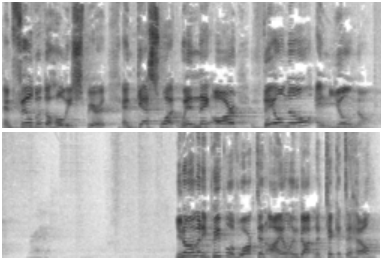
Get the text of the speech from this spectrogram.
and filled with the Holy Spirit. And guess what? When they are, they'll know and you'll know. You know how many people have walked an aisle and gotten a ticket to hell?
